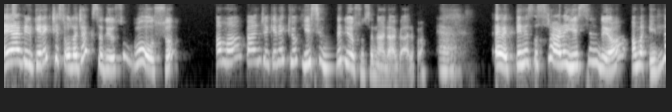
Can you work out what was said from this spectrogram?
Eğer bir gerekçesi olacaksa diyorsun bu olsun. Ama bence gerek yok yesin de diyorsun sen hala galiba. Evet. Evet Deniz ısrarla yesin diyor ama illa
